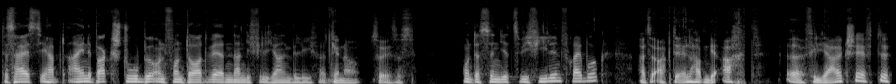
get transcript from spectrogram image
Das heißt, ihr habt eine Backstube und von dort werden dann die Filialen beliefert. Genau, so ist es. Und das sind jetzt wie viele in Freiburg? Also aktuell haben wir acht äh, Filialgeschäfte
